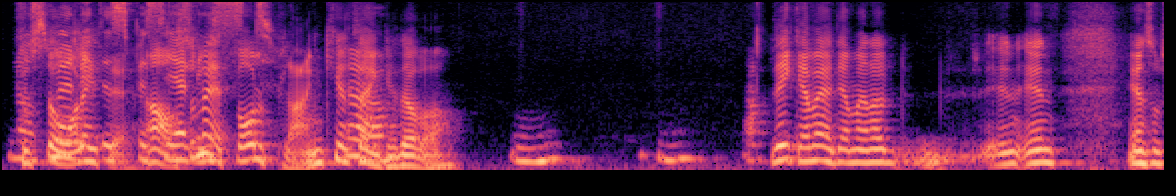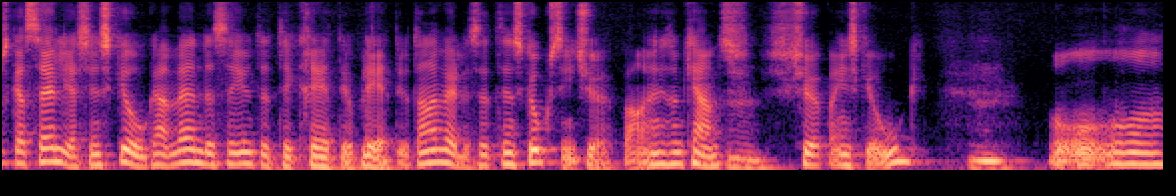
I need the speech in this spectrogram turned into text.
Någon som är lite Ja, som är ett bollplank helt Ja. enkelt. Då, va? Mm. Lika med jag menar en, en, en som ska sälja sin skog han vänder sig ju inte till kreti och pleti utan han vänder sig till en skogsinköpare en som kan s- köpa in skog. Mm. Och, och, och,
